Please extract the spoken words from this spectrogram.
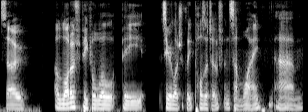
So, a lot of people will be serologically positive in some way. Um,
